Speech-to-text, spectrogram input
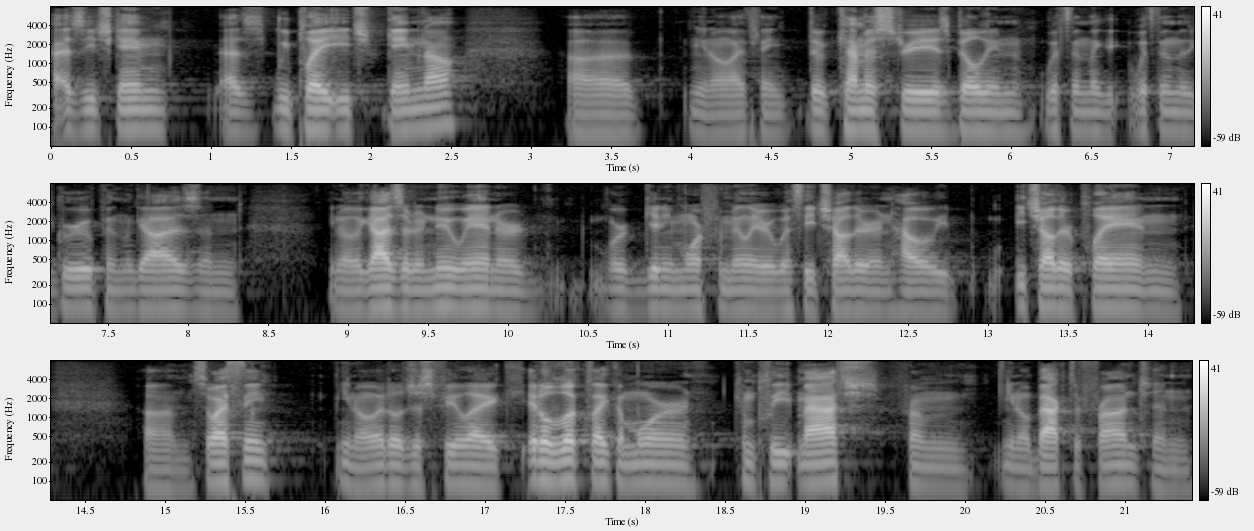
as each game, as we play each game now. Uh, you know, I think the chemistry is building within the within the group and the guys, and you know, the guys that are new in are we're getting more familiar with each other and how we each other play, and um, so I think you know it'll just feel like it'll look like a more complete match from you know back to front, and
